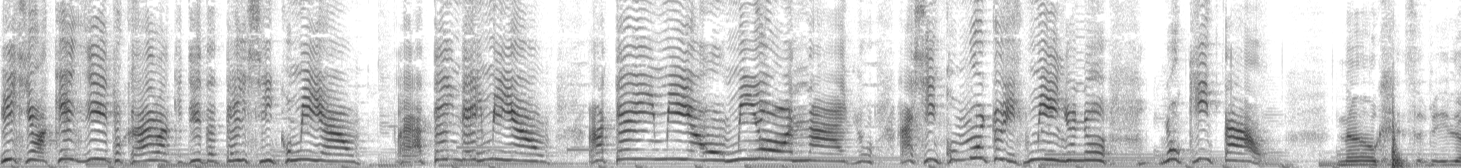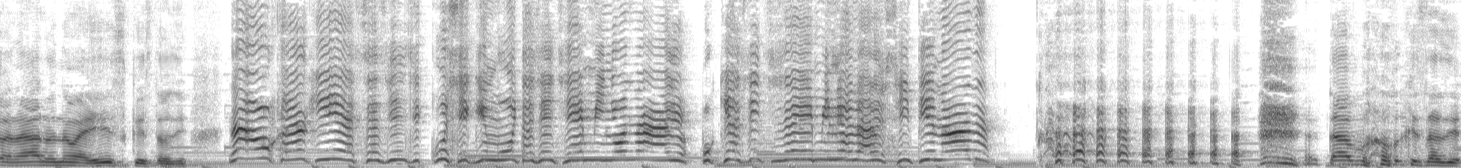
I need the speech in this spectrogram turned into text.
Isso eu acredito, cara. Eu acredito até em 5 milhão, até em 10 milhão, até em milhão, milionário. Assim, com muitos milho no, no quintal. Não, que esse milionário não é isso, Cristãozinho. Não, cara, que é. Se a gente conseguir muito, a gente é milionário. Porque a gente já é milionário sem ter nada. tá bom, Cristãozinho.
